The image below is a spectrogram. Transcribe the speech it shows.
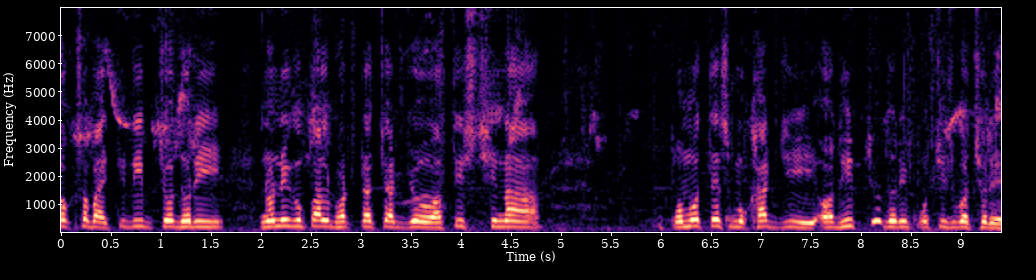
লোকসভায় ত্রিদীপ চৌধুরী, ননীগোপাল ভট্টাচার্য অতীশ সিনহা প্রমতেশ মুখার্জি, অধীর চৌধুরী পঁচিশ বছরে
